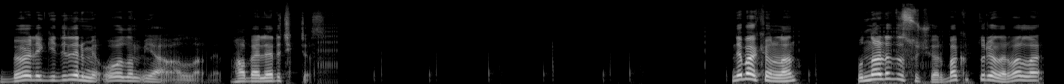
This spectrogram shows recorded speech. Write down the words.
Böyle gidilir mi oğlum ya Allah haberlere çıkacağız. Ne bakıyorsun lan? Bunlarda da suç var. Bakıp duruyorlar. Valla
